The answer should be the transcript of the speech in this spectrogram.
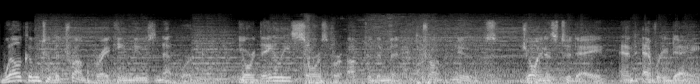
Welcome to the Trump Breaking News Network, your daily source for up-to-the-minute Trump news. Join us today and every day.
